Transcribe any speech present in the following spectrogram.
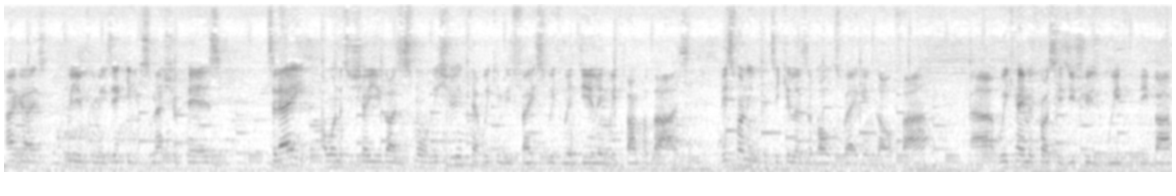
Hi guys, William from Executive Smash Repairs. Today I wanted to show you guys a small issue that we can be faced with when dealing with bumper bars. This one in particular is a Volkswagen Golf R. Uh, we came across these issues with the bar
